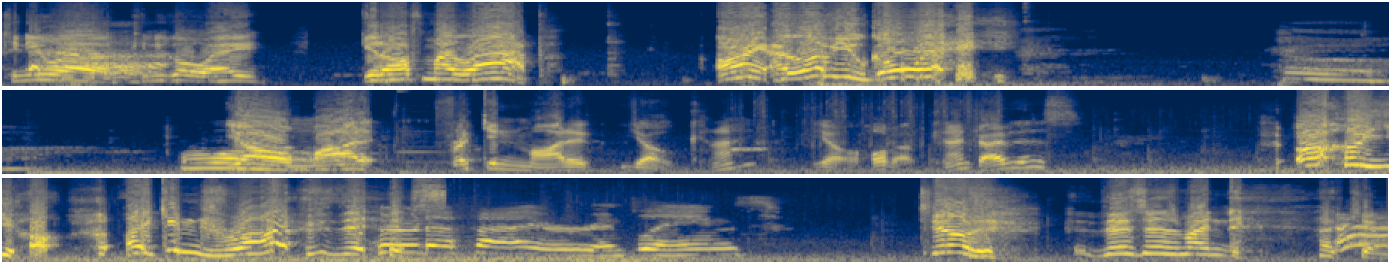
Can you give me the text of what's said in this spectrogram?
can you uh, can you go away? Get off my lap. All right. I love you. Go away. Yo, mod, freaking modded. Yo, can I? Yo, hold up. Can I drive this? Oh, yo, I can drive Through this, the fire and flames. dude. This is my. I can't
